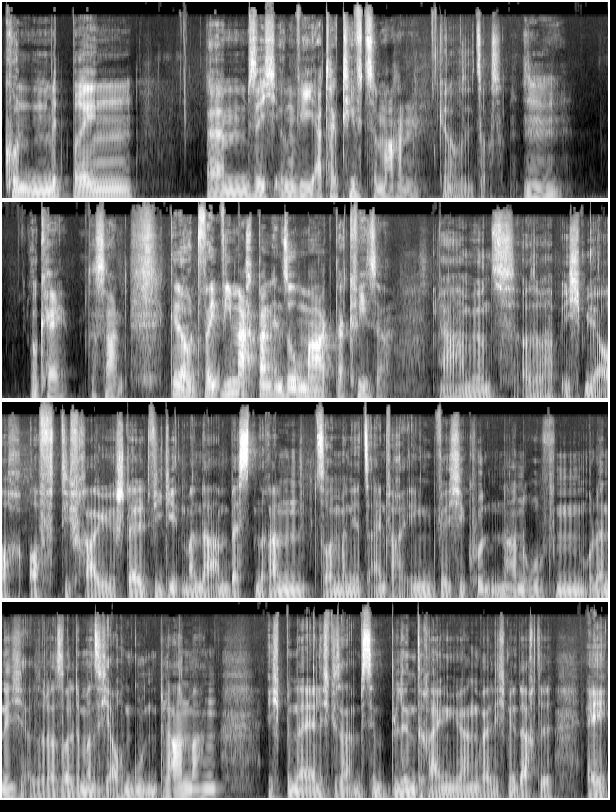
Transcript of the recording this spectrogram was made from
Kunden mitbringen, ähm, sich irgendwie attraktiv zu machen. Genau so sieht's aus. Okay, interessant. Genau, und wie macht man in so einem Markt Akquise? Ja, haben wir uns, also habe ich mir auch oft die Frage gestellt, wie geht man da am besten ran? Soll man jetzt einfach irgendwelche Kunden anrufen oder nicht? Also da sollte man sich auch einen guten Plan machen. Ich bin da ehrlich gesagt ein bisschen blind reingegangen, weil ich mir dachte, ey,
